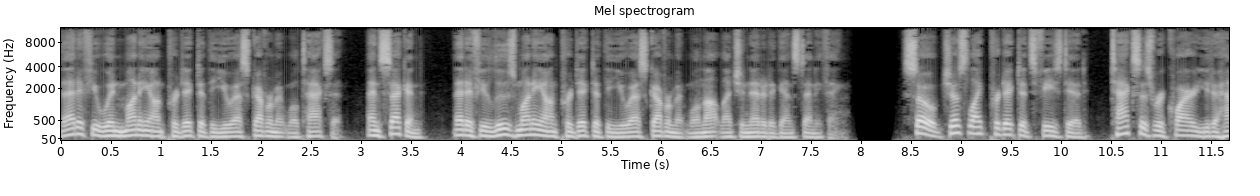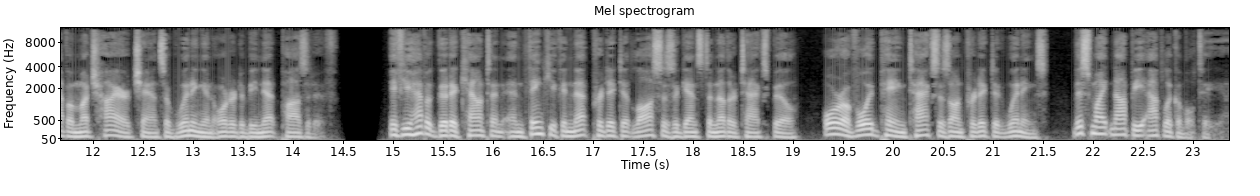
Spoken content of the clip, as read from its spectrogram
that if you win money on Predictit, the US government will tax it, and second, that if you lose money on Predictit, the US government will not let you net it against anything. So, just like Predictit's fees did, taxes require you to have a much higher chance of winning in order to be net positive. If you have a good accountant and think you can net Predictit losses against another tax bill, or avoid paying taxes on PredictIt winnings, this might not be applicable to you.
